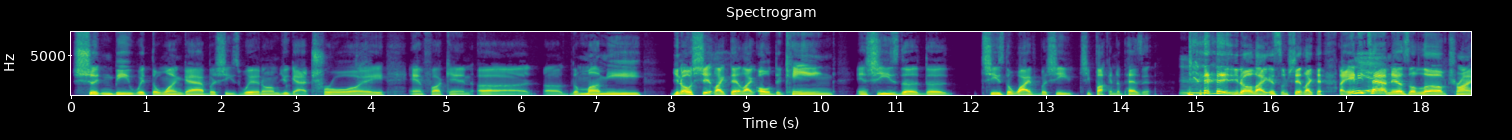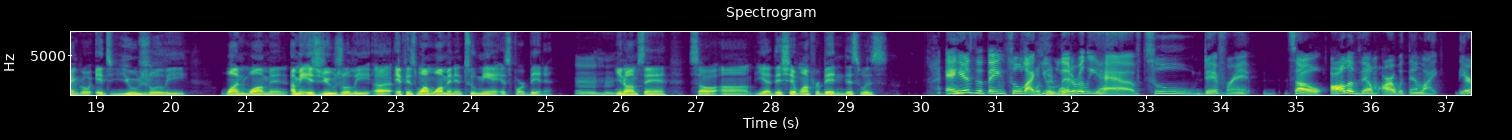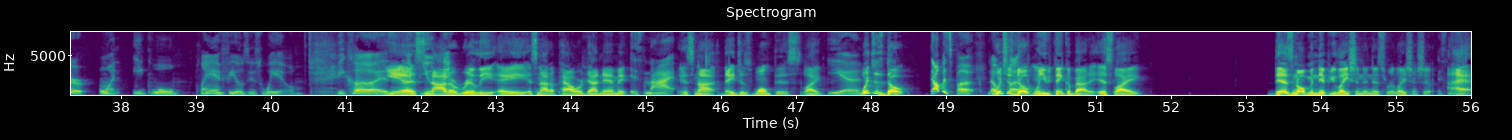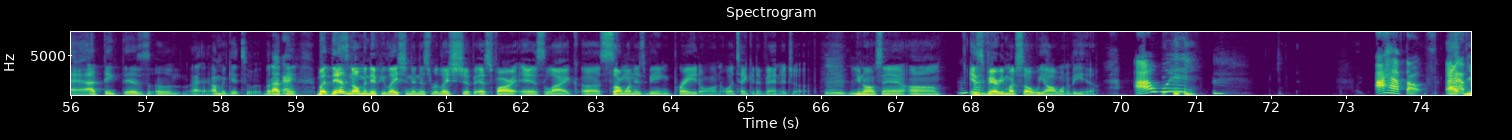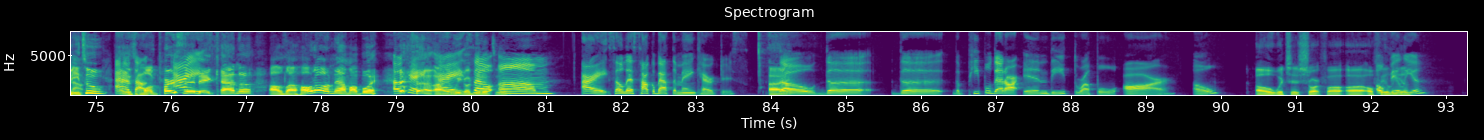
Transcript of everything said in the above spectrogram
shouldn't be with the one guy, but she's with him. You got Troy and fucking uh uh the mummy, you know, shit like that. Like, oh, the king, and she's the the she's the wife, but she she fucking the peasant. you know, like it's some shit like that. Like anytime there's a love triangle, it's usually one woman. I mean, it's usually uh if it's one woman and two men, it's forbidden. You know what I'm saying? So um yeah, this shit wasn't forbidden. This was And here's the thing too, like you wanted. literally have two different so all of them are within like they're on equal playing fields as well. Because yeah, it's not a really a it's not a power dynamic. it's not. It's not. They just want this. Like Yeah. which is dope. Dope as fuck. Dope which as is dope when you think about it. It's like there's no manipulation in this relationship. I I think there's a, I, I'm gonna get to it, but Okay. I think but there's no manipulation in this relationship as far as like uh someone is being preyed on or taken advantage of. Mm-hmm. You know what I'm saying? Um, it's very much so we all want to be here. I would I have thoughts. I I- have me thoughts. too. I have It's thoughts. one person All right. that kind of I was like, hold on now, my boy. Okay. all all right, right. gonna get So um all right, so let's talk about the main characters. All so the the the people that are in the thruple are O, O, which is short for uh, Ophelia, Ophelia,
